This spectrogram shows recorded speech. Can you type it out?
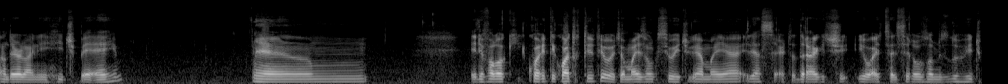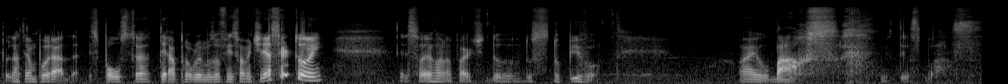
Underline Hit BR. é, hum, ele falou que 44-38 é mais um que se o Hit ganhar amanhã, ele acerta. Dragic e Whiteside serão os homens do Hit na temporada. Spolstra terá problemas ofensivamente. Ele acertou, hein? Ele só errou na parte do, do, do pivô. Ai, o Barros. Meu Deus, Barros.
